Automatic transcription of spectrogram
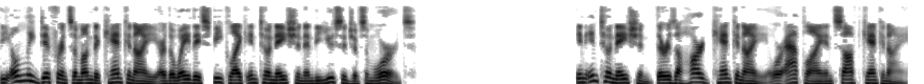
The only difference among the Kankanai are the way they speak like intonation and the usage of some words. In intonation, there is a hard Kankanai or Aplai and soft Kankanai.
